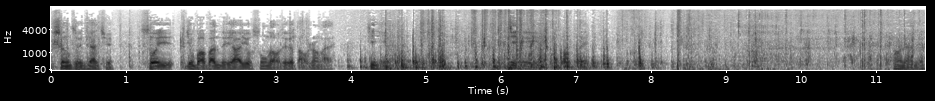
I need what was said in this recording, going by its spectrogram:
生存下去，所以就把斑嘴鸭又送到这个岛上来进行进行一个放飞。放两只，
